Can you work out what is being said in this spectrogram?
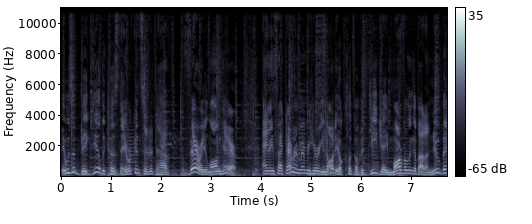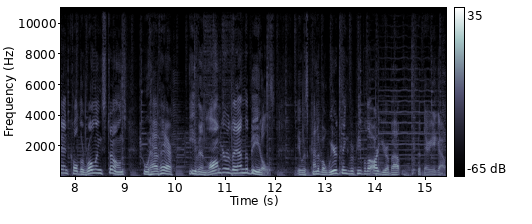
it was a big deal because they were considered to have very long hair. And in fact, I remember hearing an audio clip of a DJ marveling about a new band called the Rolling Stones who have hair even longer than the Beatles. It was kind of a weird thing for people to argue about, but there you go.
